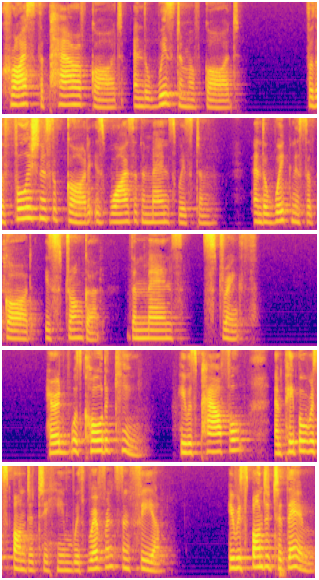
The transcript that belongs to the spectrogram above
Christ, the power of God and the wisdom of God. For the foolishness of God is wiser than man's wisdom, and the weakness of God is stronger than man's strength. Herod was called a king. He was powerful, and people responded to him with reverence and fear. He responded to them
